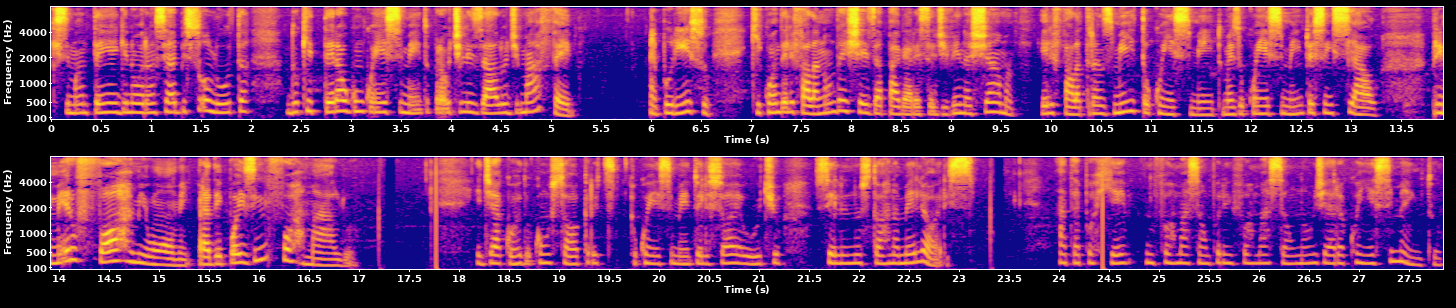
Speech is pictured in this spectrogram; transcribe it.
que se mantenha a ignorância absoluta do que ter algum conhecimento para utilizá-lo de má fé. É por isso que quando ele fala não deixeis apagar essa divina chama, ele fala transmita o conhecimento, mas o conhecimento essencial. Primeiro forme o homem para depois informá-lo. E de acordo com Sócrates, o conhecimento ele só é útil se ele nos torna melhores. Até porque informação por informação não gera conhecimento.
